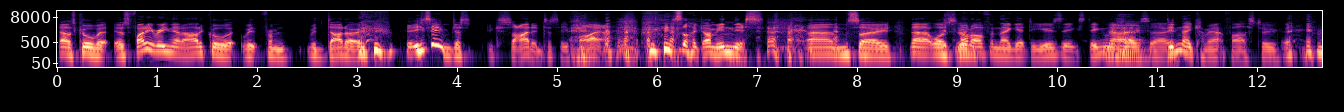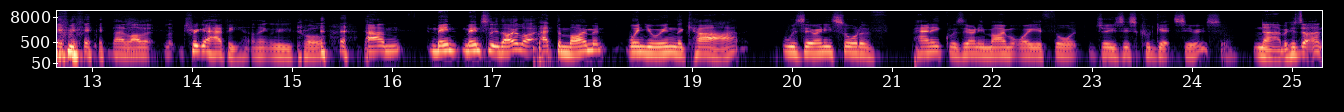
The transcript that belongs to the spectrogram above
that was cool. But it was funny reading that article with, from with Duddo. he seemed just excited to see fire. He's like, I'm in this. Um, so no, that was it's good. not often they get to use the extinguisher. No, so. didn't they come out fast too? They love it. Look, trigger happy, I think we could call. um, men- mentally though, like at the moment when you were in the car, was there any sort of panic? Was there any moment where you thought, "Geez, this could get serious"? Or? Nah, because uh,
